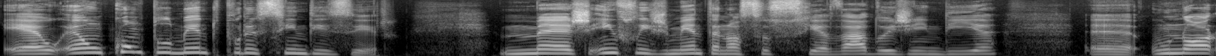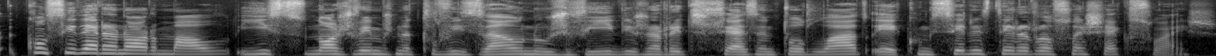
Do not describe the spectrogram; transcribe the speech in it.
é, é um complemento, por assim dizer. Mas, infelizmente, a nossa sociedade hoje em dia eh, o nor- considera normal, e isso nós vemos na televisão, nos vídeos, nas redes sociais, em todo lado, é conhecerem-se ter relações sexuais.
